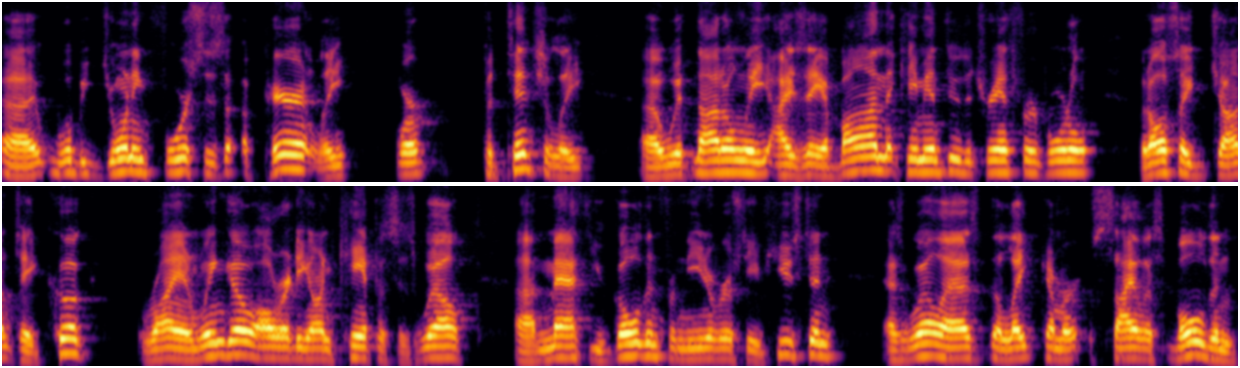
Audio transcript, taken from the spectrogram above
uh, will be joining forces apparently or potentially uh, with not only Isaiah Bond that came in through the transfer portal, but also Johntay Cook, Ryan Wingo already on campus as well, uh, Matthew Golden from the University of Houston, as well as the latecomer Silas Bolden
